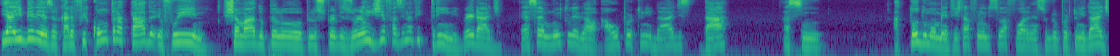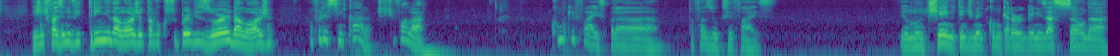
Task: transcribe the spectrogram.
E aí, beleza, cara, eu fui contratado, eu fui chamado pelo, pelo supervisor um dia fazendo a vitrine, verdade. Essa é muito legal. A oportunidade está, assim, a todo momento. A gente tava falando disso lá fora, né? Sobre oportunidade. E a gente fazendo vitrine da loja, eu tava com o supervisor da loja. Eu falei assim, cara, deixa eu te falar. Como que faz pra fazer o que você faz? Eu não tinha entendimento como que era a organização da,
